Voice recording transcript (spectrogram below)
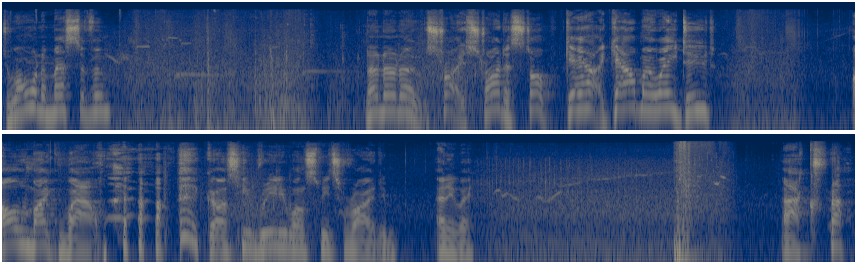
Do I want to mess with them? No, no, no, Strider, Strider, stop. Get out, get out of my way, dude. Oh my, wow. guys, he really wants me to ride him. Anyway. Ah, crap.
